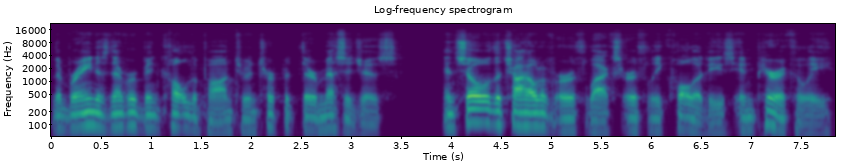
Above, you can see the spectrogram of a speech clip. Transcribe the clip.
the brain has never been called upon to interpret their messages. and so the child of earth lacks earthly qualities empirically,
